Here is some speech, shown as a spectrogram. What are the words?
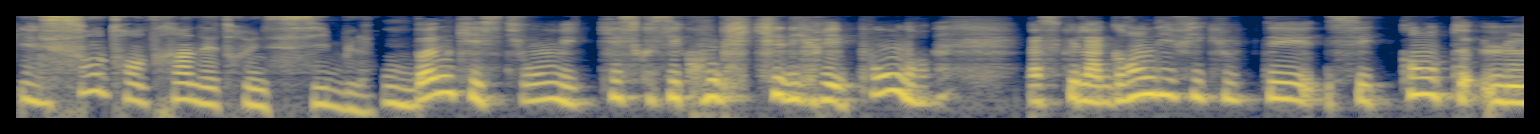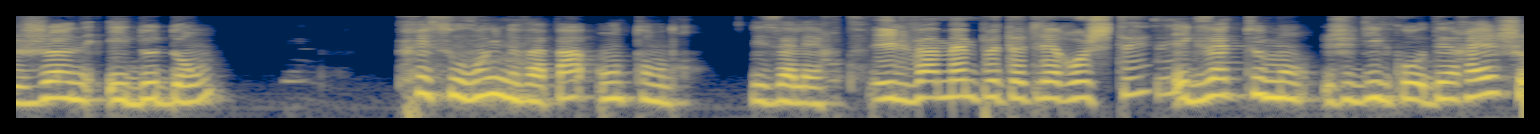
ils sont en train d'être une cible? Une bonne question, mais qu'est-ce que c'est compliqué d'y répondre? Parce que la grande difficulté, c'est quand le jeune est dedans, très souvent, il ne va pas entendre les alertes. Et il va même peut-être les rejeter? Exactement. Judith Goderech,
